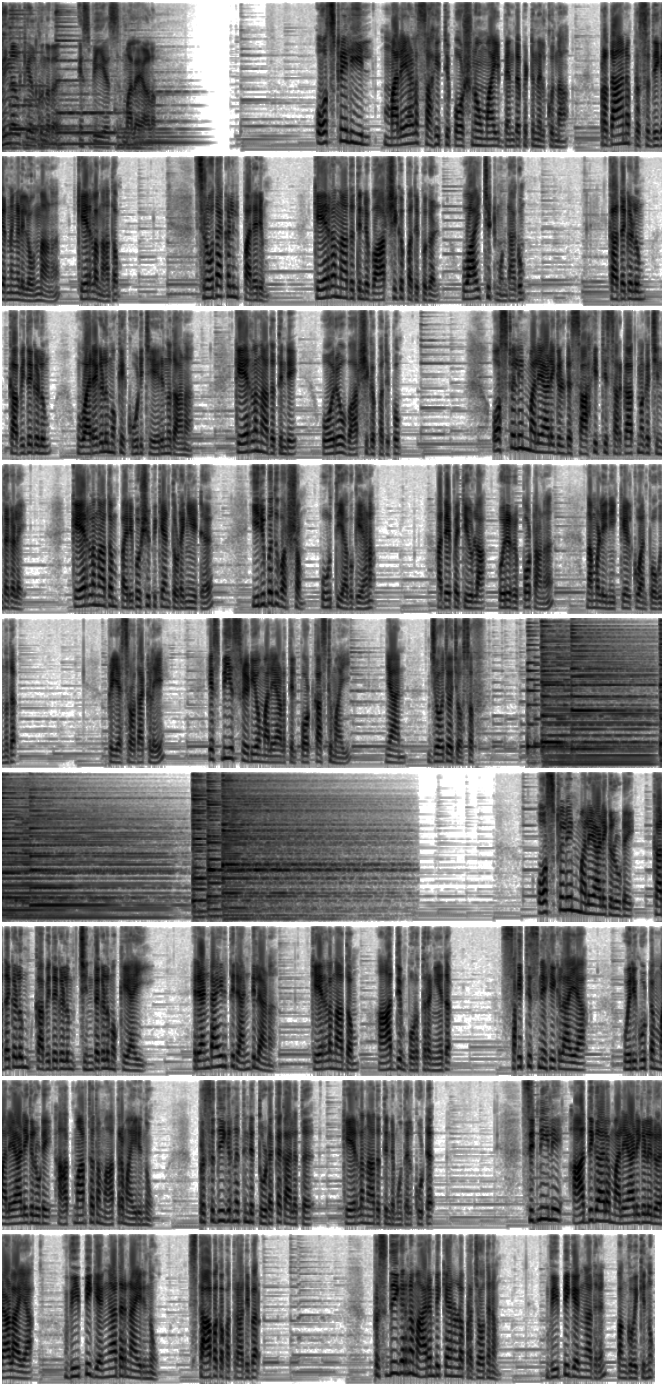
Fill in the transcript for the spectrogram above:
നിങ്ങൾ കേൾക്കുന്നത് S S Malayalam. ഓസ്ട്രേലിയയിൽ മലയാള സാഹിത്യ പോഷണവുമായി ബന്ധപ്പെട്ട് നിൽക്കുന്ന പ്രധാന പ്രസിദ്ധീകരണങ്ങളിൽ ഒന്നാണ് കേരളനാഥം ശ്രോതാക്കളിൽ പലരും കേരളനാദത്തിന്റെ വാർഷിക പതിപ്പുകൾ വായിച്ചിട്ടുമുണ്ടാകും. കഥകളും കവിതകളും വരകളുമൊക്കെ കൂടിച്ചേരുന്നതാണ് കേരളനാദത്തിന്റെ ഓരോ വാർഷിക പതിപ്പും. ഓസ്ട്രേലിയൻ മലയാളികളുടെ സാഹിത്യ സർഗാത്മക ചിന്തകളെ കേരളനാഥം പരിപോഷിപ്പിക്കാൻ തുടങ്ങിയിട്ട് ഇരുപത് വർഷം പൂർത്തിയാവുകയാണ്. അതേപ്പറ്റിയുള്ള ഒരു റിപ്പോർട്ടാണ് നമ്മൾ ഇനി കേൾക്കുവാൻ പോകുന്നത്. പ്രിയ ശ്രോതാക്കളെ എസ് ബി എസ് റേഡിയോ മലയാളത്തിൽ പോഡ്കാസ്റ്റുമായി ഞാൻ ജോജോ ജോസഫ്. ഓസ്ട്രേലിയൻ മലയാളികളുടെ കഥകളും കവിതകളും ചിന്തകളുമൊക്കെയായി രണ്ടായിരത്തി രണ്ടിലാണ് കേരളനാഥം ആദ്യം പുറത്തിറങ്ങിയത്. സാഹിത്യസ്നേഹികളായ ഒരു കൂട്ടം മലയാളികളുടെ ആത്മാർത്ഥത മാത്രമായിരുന്നു പ്രസിദ്ധീകരണത്തിന്റെ തുടക്കകാലത്ത് കേരളനാഥത്തിന്റെ മുതൽക്കൂട്ട്. സിഡ്നിയിലെ ആദ്യകാല മലയാളികളിൽ ഒരാളായ വി പി ഗംഗാധരനായിരുന്നു സ്ഥാപക പത്രാധിപർ പ്രസിദ്ധീകരണം ആരംഭിക്കാനുള്ള പ്രചോദനം വി പി ഗംഗാധരൻ പങ്കുവയ്ക്കുന്നു.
